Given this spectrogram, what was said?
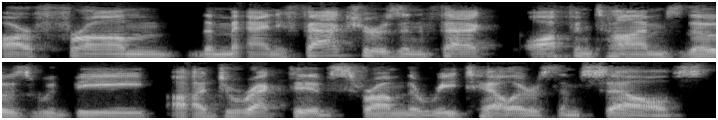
are from the manufacturers. In fact, oftentimes those would be uh, directives from the retailers themselves.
